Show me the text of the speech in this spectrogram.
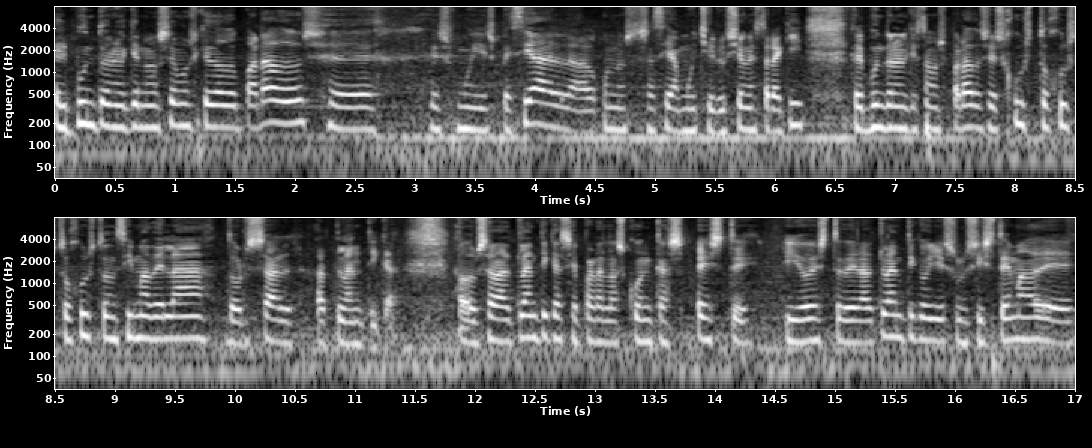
El punto en el que nos hemos quedado parados eh, es muy especial, a algunos les hacía mucha ilusión estar aquí. El punto en el que estamos parados es justo, justo, justo encima de la dorsal atlántica. La dorsal atlántica separa las cuencas este y oeste del Atlántico y es un sistema de,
